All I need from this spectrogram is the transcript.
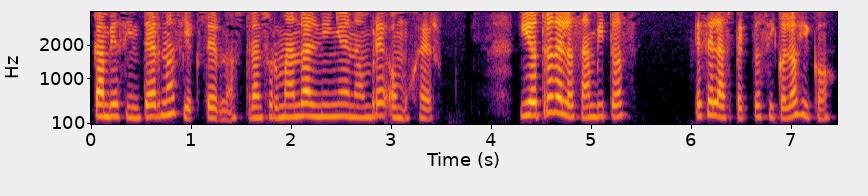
cambios internos y externos, transformando al niño en hombre o mujer. Y otro de los ámbitos es el aspecto psicológico.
